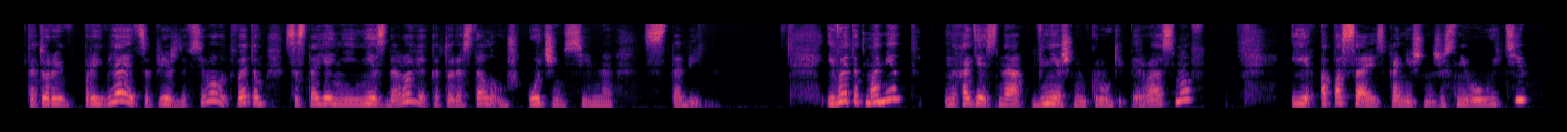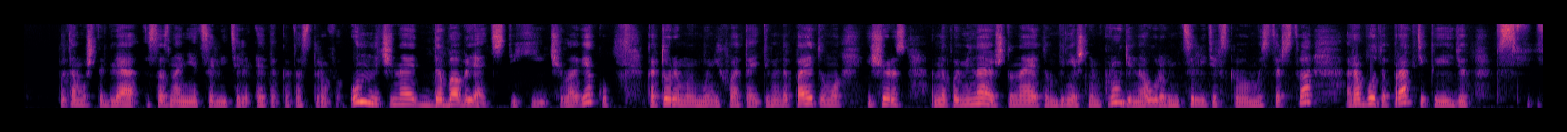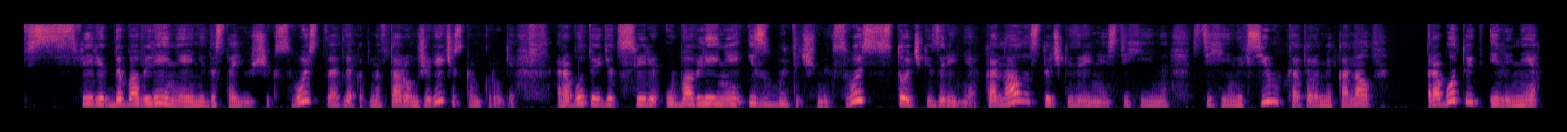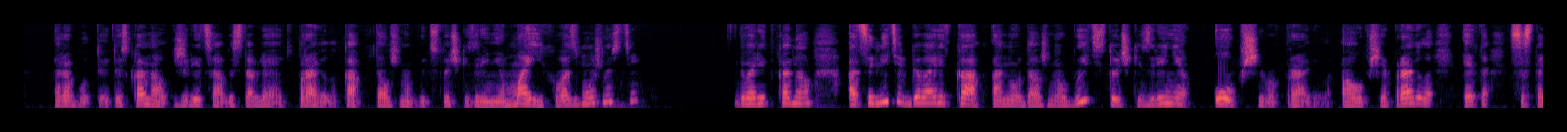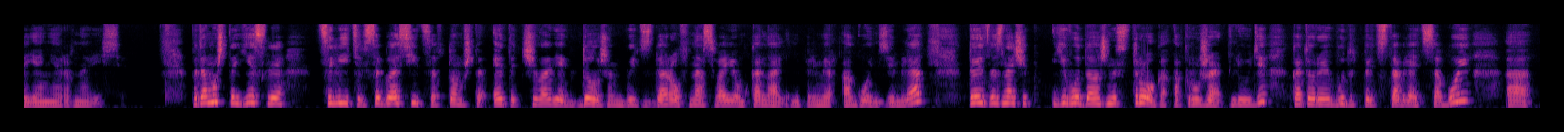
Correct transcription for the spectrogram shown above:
который проявляется прежде всего вот в этом состоянии нездоровья, которое стало уж очень сильно стабильным. И в этот момент, находясь на внешнем круге первооснов, и опасаясь, конечно же, с него уйти, потому что для сознания целителя это катастрофа, он начинает добавлять стихии человеку, которому ему не хватает. Именно поэтому еще раз напоминаю, что на этом внешнем круге, на уровне целительского мастерства, работа практика идет в сфере добавления недостающих свойств, тогда как на втором жреческом круге работа идет в сфере убавления избыточных свойств с точки зрения канала, с точки зрения стихийно, стихийных сил, которыми канал работает или не работает. То есть канал жреца выставляет правила, как должно быть с точки зрения моих возможностей, говорит канал, а целитель говорит, как оно должно быть с точки зрения общего правила, а общее правило это состояние равновесия. Потому что если целитель согласится в том, что этот человек должен быть здоров на своем канале, например, огонь, земля, то это значит его должны строго окружать люди, которые будут представлять собой а,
